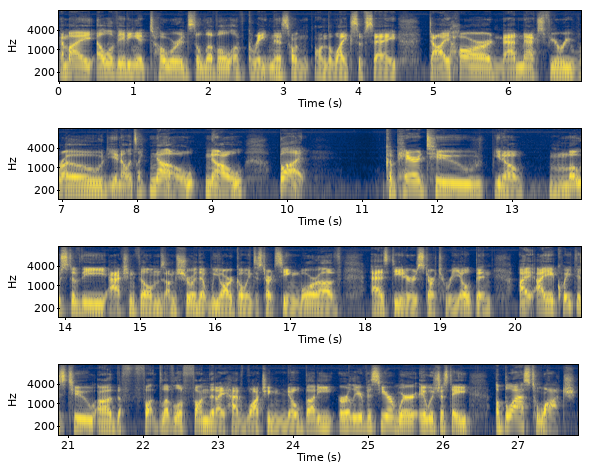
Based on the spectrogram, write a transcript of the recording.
Am I elevating it towards the level of greatness on on the likes of say Die Hard, Mad Max Fury Road? You know, it's like no, no. But compared to, you know, most of the action films I'm sure that we are going to start seeing more of as theaters start to reopen. I, I equate this to uh, the fu- level of fun that I had watching Nobody earlier this year, where it was just a, a blast to watch.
